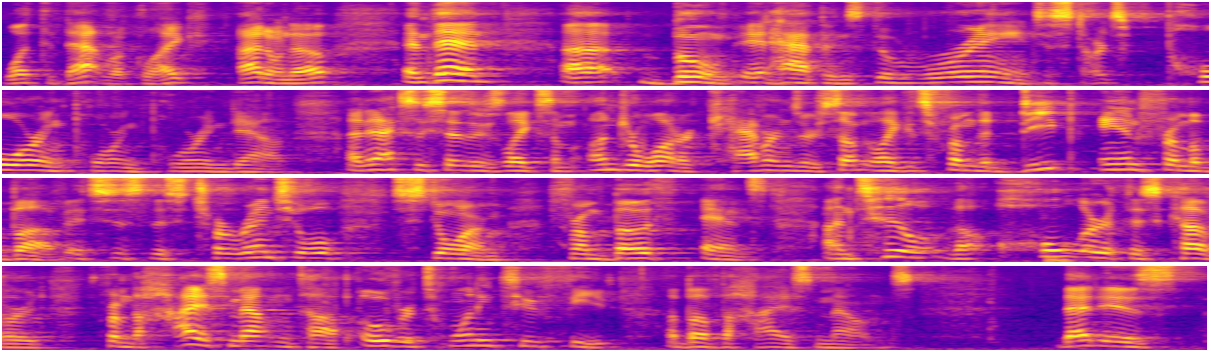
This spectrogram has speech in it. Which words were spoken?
What did that look like? I don't know. And then, uh, boom, it happens. The rain just starts pouring, pouring, pouring down. And it actually says there's like some underwater caverns or something, like it's from the deep and from above. It's just this torrential storm from both ends until the whole earth is covered from the highest mountaintop over 22 feet above the highest mountains. That is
